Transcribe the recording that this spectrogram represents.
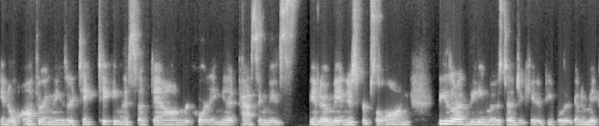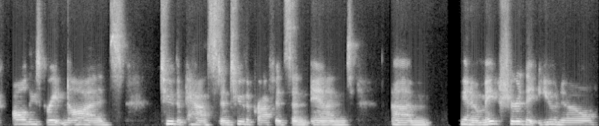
you know authoring these or take taking this stuff down recording it passing these you know manuscripts along these are the most educated people. They're going to make all these great nods to the past and to the prophets and and um, you know make sure that you know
